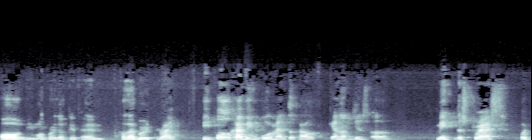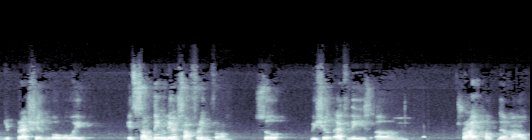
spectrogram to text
all be more productive and collaborative. Right. People having poor mental health cannot just uh, make the stress or depression go away. It's something they're suffering from. So we should at least um, try help them out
